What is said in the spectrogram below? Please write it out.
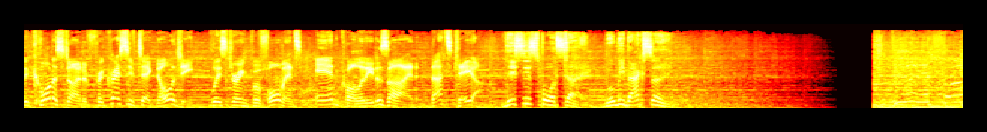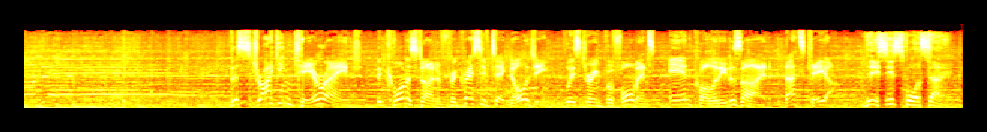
the cornerstone of progressive technology, blistering performance, and quality design. That's Kia. This is Sports Day. We'll be back soon. The striking Kia range, the cornerstone of progressive technology, blistering performance, and quality design. That's Kia. This is Sports Day.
